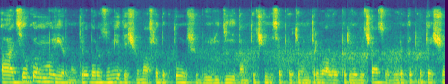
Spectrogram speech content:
А цілком ймовірно, треба розуміти, що внаслідок того, що бойові дії там точилися протягом тривалого періоду часу, говорити про те, що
